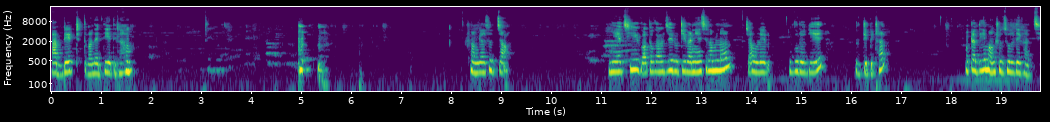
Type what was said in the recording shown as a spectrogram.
আপডেট তোমাদের দিয়ে দিলাম। সঙ্গে আছে চা। নিয়েছি, গতকাল যে রুটি বানিয়েছিলাম না, চাউলের গুঁড়ো দিয়ে রুটি পিঠা, ওটা দিয়ে মাংস ঝোল দিয়ে খাচ্ছি।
